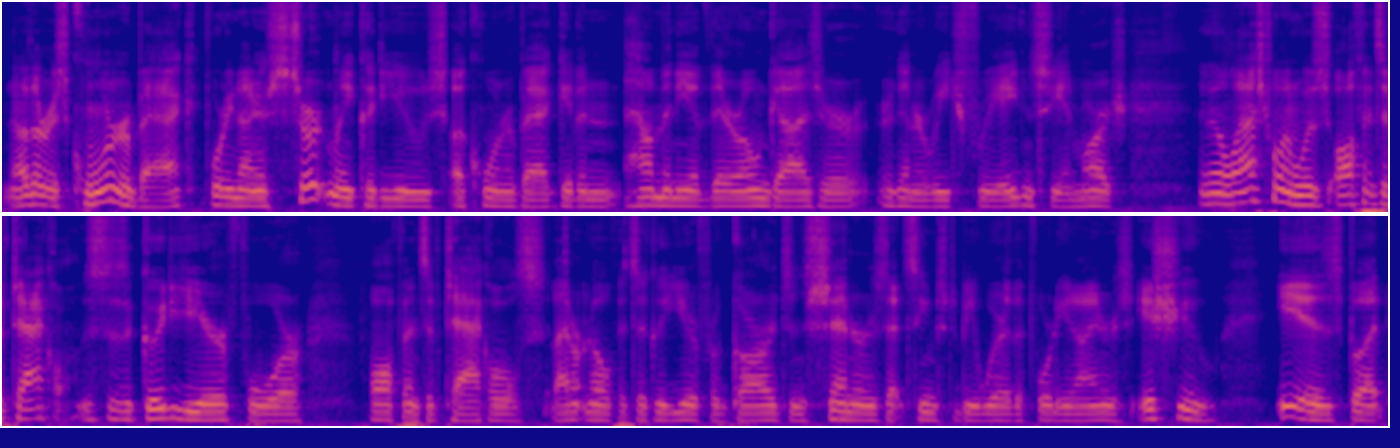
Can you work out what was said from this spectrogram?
Another is cornerback. 49ers certainly could use a cornerback given how many of their own guys are, are going to reach free agency in March. And the last one was offensive tackle. This is a good year for offensive tackles. I don't know if it's a good year for guards and centers. That seems to be where the 49ers issue is, but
